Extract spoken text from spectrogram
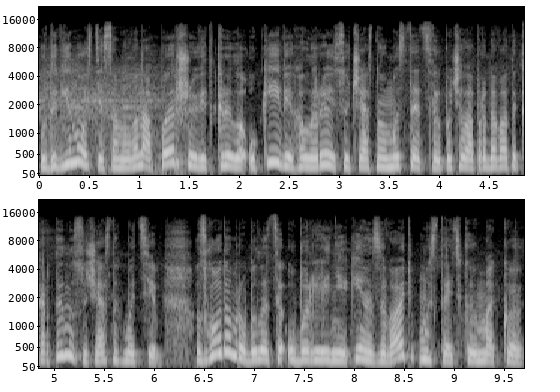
У 90-ті саме вона першою відкрила у Києві галерею сучасного мистецтва і почала продавати картини сучасних митців. Згодом робила це у Берліні, який називають мистецькою Меккою.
